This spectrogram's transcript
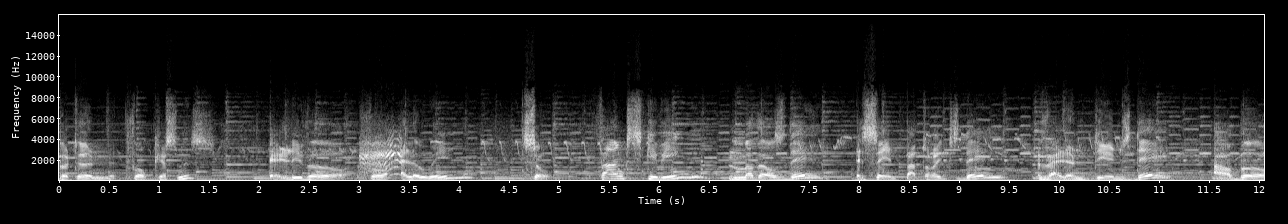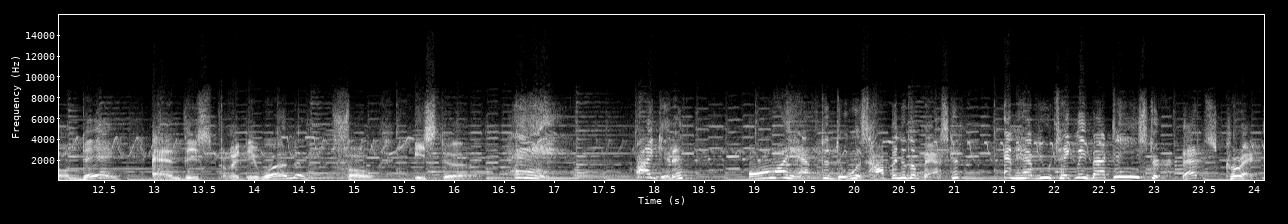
button for Christmas, a lever for Halloween. So, Thanksgiving, Mother's Day, St. Patrick's Day, Valentine's Day, Arbor Day, and this pretty one for Easter. Hey, I get it. All I have to do is hop into the basket and have you take me back to Easter. That's correct.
